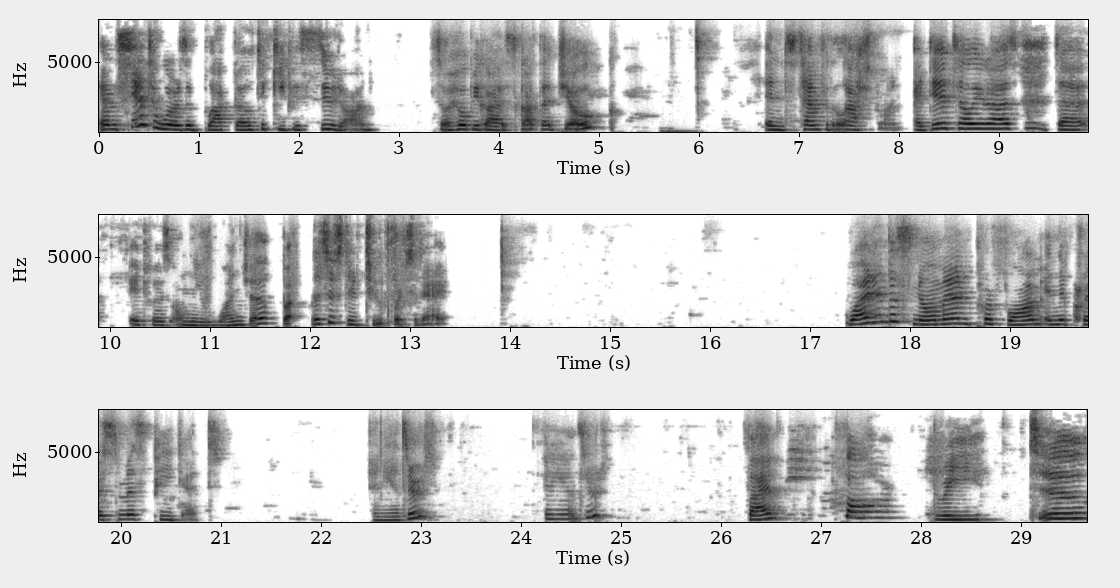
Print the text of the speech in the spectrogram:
And Santa wears a black belt to keep his suit on. So I hope you guys got that joke. And it's time for the last one. I did tell you guys that it was only one joke, but let's just do two for today. Why didn't the snowman perform in the Christmas pageant? Any answers? Any answers? Five, four, three, two,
